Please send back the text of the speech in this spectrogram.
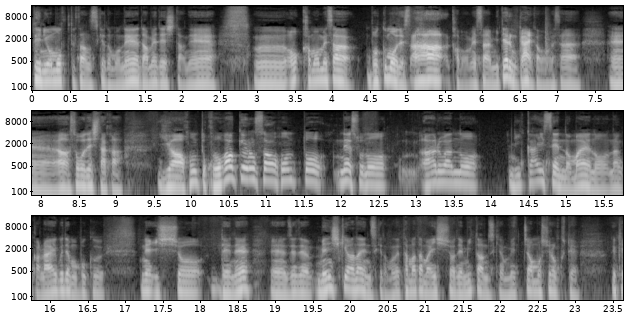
手に思ってたんですけどもね。ダメでしたね。うん。おかもめさん。僕もです。ああかもめさん見てるんかいかもめさん。えー、ああそうでしたか。いやほんと古賀健さん本当ねその r 1の2回戦の前のなんかライブでも僕ね一緒でね、えー、全然面識はないんですけどもねたまたま一緒で見たんですけどめっちゃ面白くてで決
